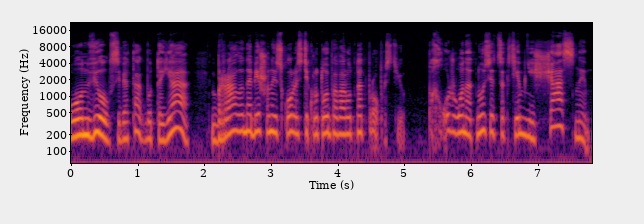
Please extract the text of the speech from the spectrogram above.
Он вел себя так, будто я брала на бешеной скорости крутой поворот над пропастью. Похоже, он относится к тем несчастным,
